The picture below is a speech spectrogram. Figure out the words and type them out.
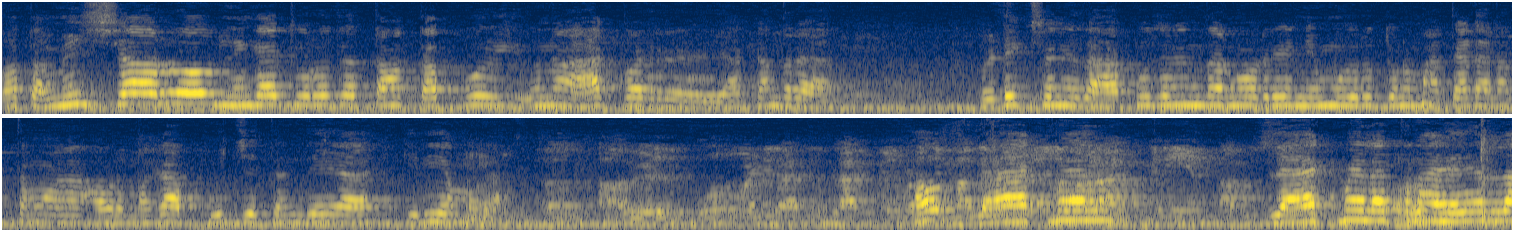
ಮತ್ತು ಅಮಿತ್ ಶಾ ಅವರು ಲಿಂಗಾಯತ್ ವಿರೋಧ ತಪ್ಪು ಇವನ್ನ ಹಾಕ್ಬೇಡ್ರಿ. ಯಾಕಂದ್ರೆ ಪ್ರಿಡಿಕ್ಷನ್ ಇದು ಹಾಕುದರಿಂದ ನೋಡ್ರಿ ನಿಮ್ಮ ವಿರುದ್ಧ ತಮ್ಮ ಅವ್ರ ಮಗ ಪೂಜ್ಯ ತಂದೆಯ ಕಿರಿಯ ಮಗ. ಬ್ಲಾಕ್ ಹೌದು ಬ್ಲ್ಯಾಕ್ ಮೇಲ್ ಬ್ಲ್ಯಾಕ್ ಮೇಲ್ ಹತ್ರ ಹೇಳಲ್ಲ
